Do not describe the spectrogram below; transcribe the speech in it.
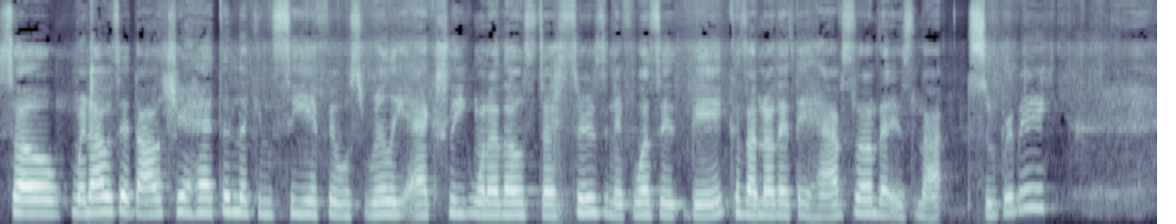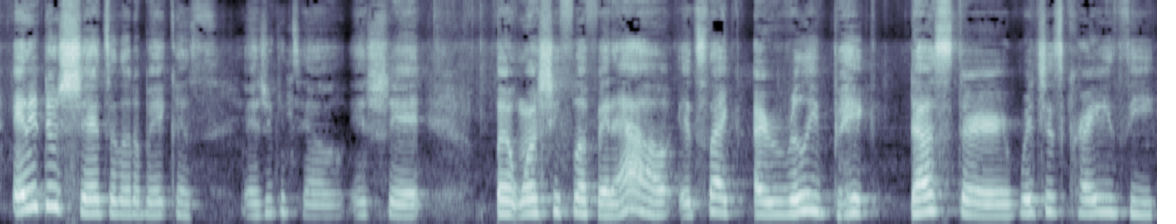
So when I was at Dollar Tree, I had to look and see if it was really actually one of those dusters and if it was it big because I know that they have some that is not super big. And it do sheds a little bit because as you can tell, it's shed. But once you fluff it out, it's like a really big duster, which is crazy.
